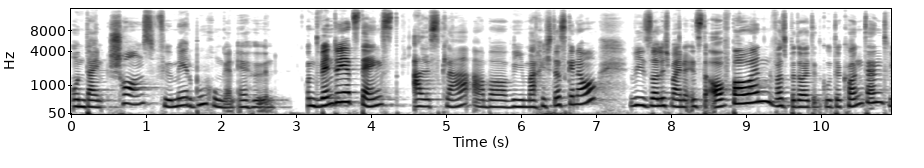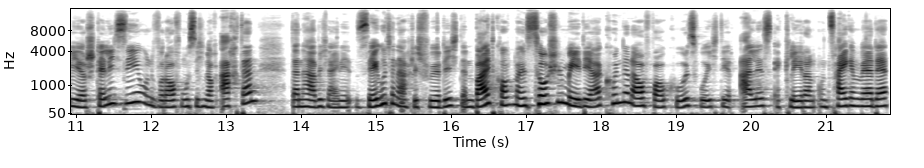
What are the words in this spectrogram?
und deine Chance für mehr Buchungen erhöhen. Und wenn du jetzt denkst, alles klar, aber wie mache ich das genau? Wie soll ich meine Insta aufbauen? Was bedeutet gute Content? Wie erstelle ich sie und worauf muss ich noch achten? Dann habe ich eine sehr gute Nachricht für dich, denn bald kommt mein Social Media Kundenaufbaukurs, wo ich dir alles erklären und zeigen werde,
